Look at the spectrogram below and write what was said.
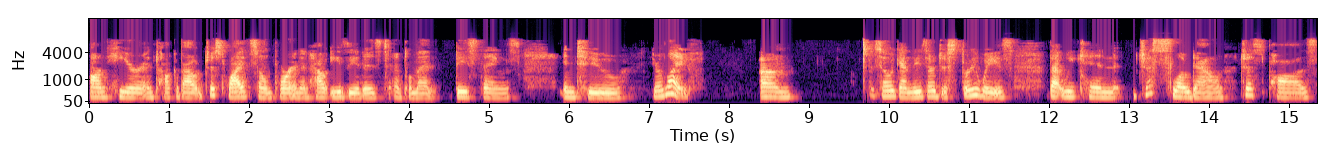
on here and talk about just why it's so important and how easy it is to implement these things into your life. Um, so, again, these are just three ways that we can just slow down, just pause,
